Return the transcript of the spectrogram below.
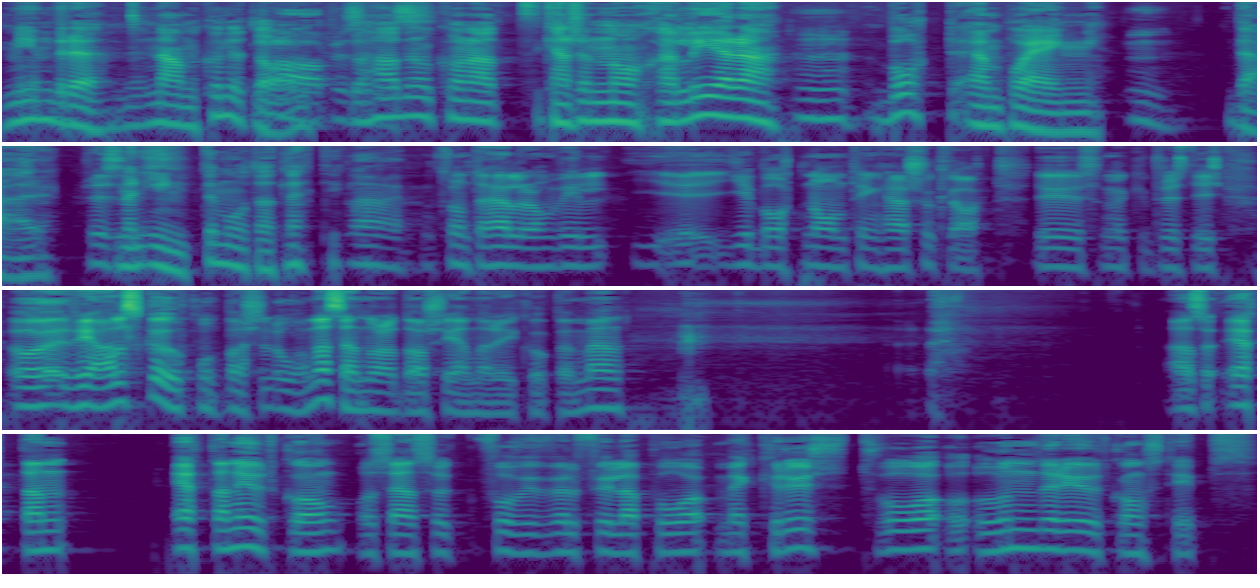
mindre namnkunnigt lag. Ja, då hade de kunnat kanske nonchalera Mm. bort en poäng Mm. Där. Precis. Men inte mot Atletico. Nej, jag tror inte heller de vill ge, bort någonting här såklart. Det är så mycket prestige. Och Real ska upp mot Barcelona sen några dagar senare i kuppen, men alltså ettan, ettan i utgång och sen så får vi väl fylla på med kryss 2 och under i utgångstips.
